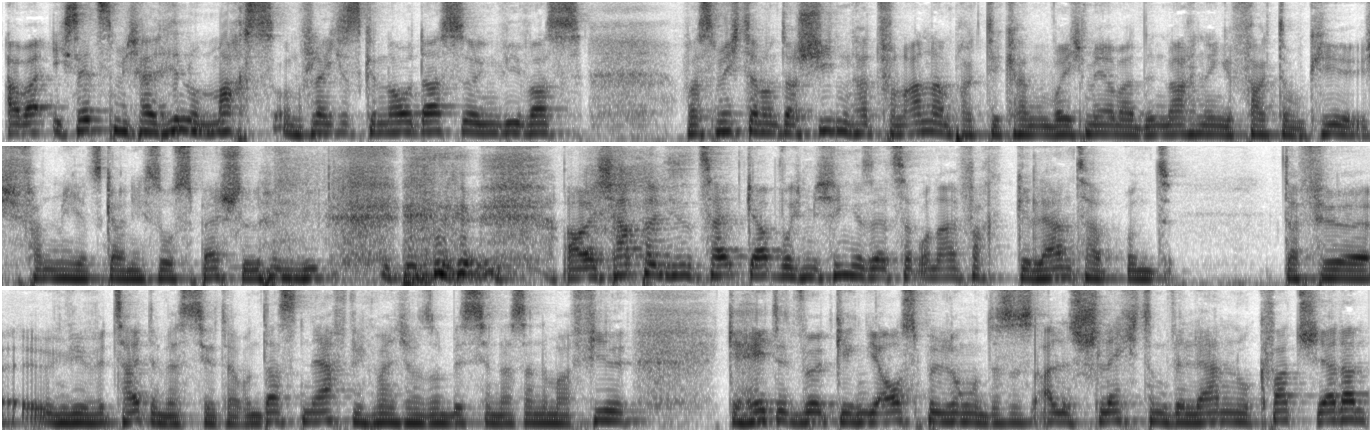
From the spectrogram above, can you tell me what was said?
Aber ich setze mich halt hin und mach's. Und vielleicht ist genau das irgendwie was, was mich dann unterschieden hat von anderen Praktikanten, wo ich mir immer im Nachhinein gefragt habe, okay, ich fand mich jetzt gar nicht so special irgendwie. Aber ich habe halt diese Zeit gehabt, wo ich mich hingesetzt habe und einfach gelernt habe und dafür irgendwie Zeit investiert habe. Und das nervt mich manchmal so ein bisschen, dass dann immer viel gehatet wird gegen die Ausbildung und das ist alles schlecht und wir lernen nur Quatsch. Ja, dann,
